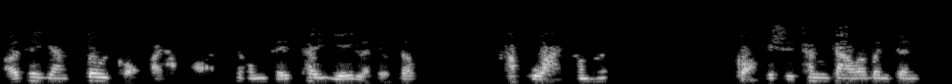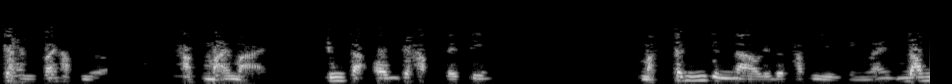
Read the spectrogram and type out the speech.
ở thế gian tôi còn phải học hỏi, chứ không thể thấy vậy là được đâu. Học hoài không hết. Còn cái sự thanh cao ở bên trên càng phải học nữa. Học mãi mãi. Chúng ta ôm cái học để tiến. Mà tính chừng nào thì được học nhiều chừng lấy, đông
